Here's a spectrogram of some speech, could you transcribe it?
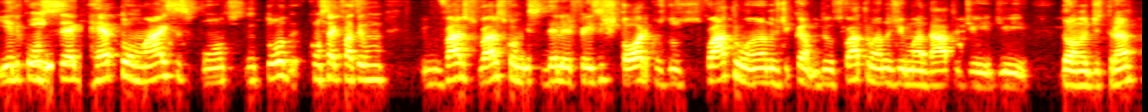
E ele consegue retomar esses pontos em todo, consegue fazer um vários, vários comícios dele, ele fez históricos dos quatro anos de dos quatro anos de mandato de, de Donald Trump,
